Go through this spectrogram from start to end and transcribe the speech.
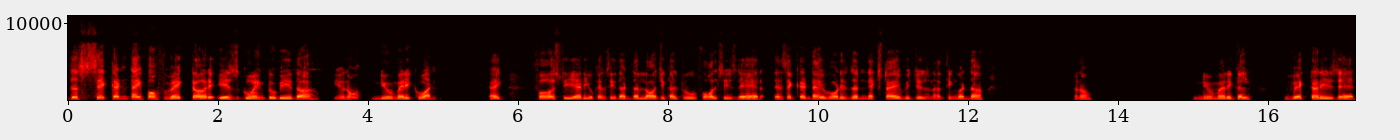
the second type of vector is going to be the you know numeric one. Right first here you can see that the logical true false is there. Then second type what is the next type which is nothing but the you know numerical vector is there.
